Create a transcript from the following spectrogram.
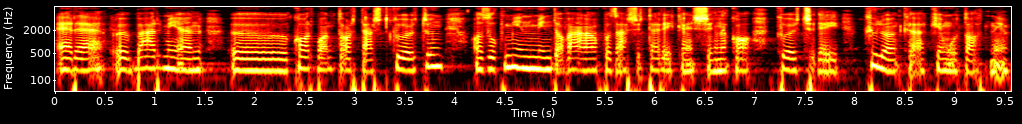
erre ö, bármilyen ö, karbantartást költünk, azok mind-mind a vállalkozási tevékenységnek a költségei külön kell kimutatni.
